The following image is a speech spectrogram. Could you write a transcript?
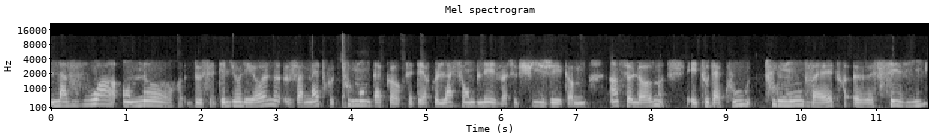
la voix en or de cet Elio Léon va mettre tout le monde d'accord. C'est-à-dire que l'assemblée va se figer comme un seul homme et tout à coup, tout le monde va être euh, saisi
